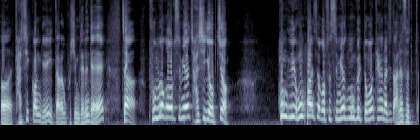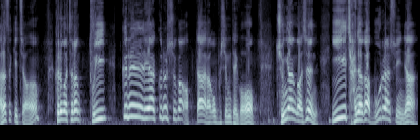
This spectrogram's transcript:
어, 자식 관계에 있다라고 보시면 되는데 자 부모가 없으면 자식이 없죠. 홍길 홍판서가 없었으면 홍길동은 태어나지도 않았었, 않았었겠죠. 그런 것처럼 둘이 끊을래야 끊을 수가 없다라고 보시면 되고 중요한 것은 이 자녀가 뭐를 할 수 있냐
